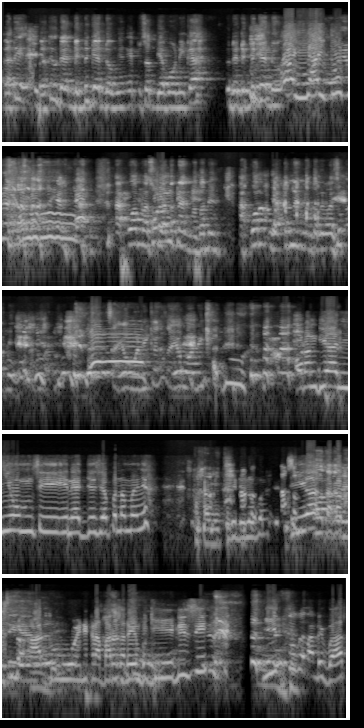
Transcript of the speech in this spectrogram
Berarti berarti udah deg-degan dong yang episode dia mau nikah, udah deg-degan dong. oh iya itu. Aku langsung gak tenang nontonnya. Aku gak tenang nontonnya langsung. Aduh, aduh, aduh. Saya mau nikah, saya mau nikah. Orang dia nyium si ini aja siapa namanya? Takamichi. Dulu Pak. Iya. Oh, Takamichi. Aduh, ini kenapa harus ada yang begini sih? Gitu kan aneh banget.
